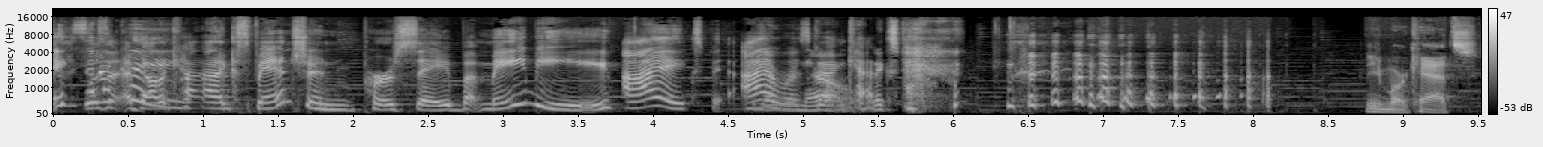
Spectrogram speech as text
It wasn't about a cat expansion per se, but maybe. I expe- I was know. going cat expansion. Need more cats.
